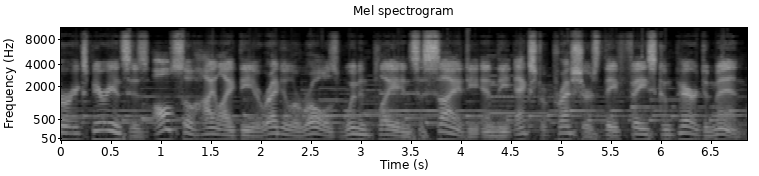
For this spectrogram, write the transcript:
Her experiences also highlight the irregular roles women play in society and the extra pressures they face compared to men.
